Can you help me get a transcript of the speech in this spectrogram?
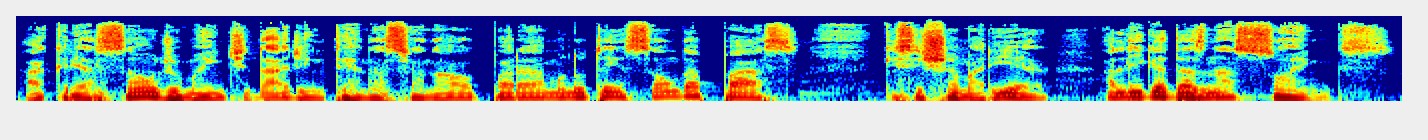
a criação de uma entidade internacional para a manutenção da paz, que se chamaria a Liga das Nações.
